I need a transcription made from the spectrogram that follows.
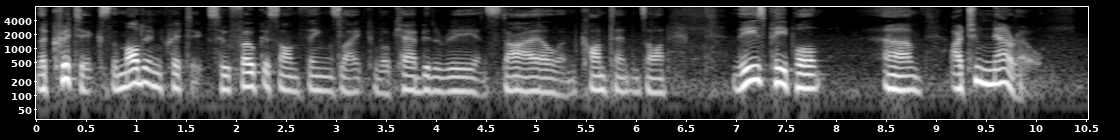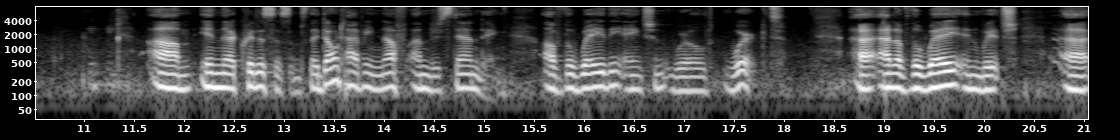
the critics, the modern critics who focus on things like vocabulary and style and content and so on, these people um, are too narrow um, in their criticisms. They don't have enough understanding of the way the ancient world worked uh, and of the way in which uh,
